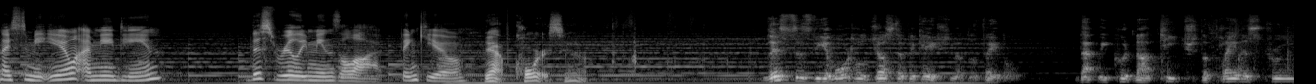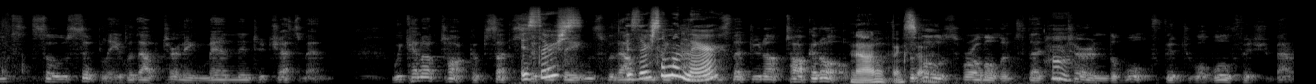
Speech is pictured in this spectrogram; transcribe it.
nice to meet you. I'm Nadine. This really means a lot. Thank you. Yeah, of course, yeah. This is the immortal justification of the fable that we could not teach the plainest truths so simply without turning men into chessmen. We cannot talk of such Is there things without is there someone there? animals that do not talk at all. No, I don't think so. Suppose for a moment that you Huh. turn the wolf into a wolfish baron.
